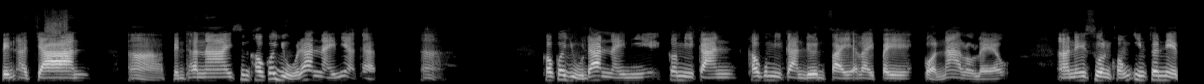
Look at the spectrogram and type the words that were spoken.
เป็นอาจารย์ อ่า เป็นทนายซึ่งเขาก็อยู่ด้านในเนี่ยครับ อ่าเขาก็อยู่ด้านในนี้ ก็มีการเขาก็มีการเดินไฟอะไรไปก่อนหน้าเราแล้ว อ่า ในส่วนของอินเทอร์เน็ต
